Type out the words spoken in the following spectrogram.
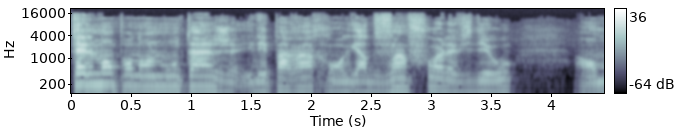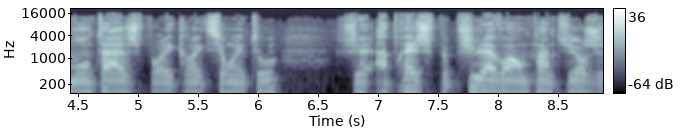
tellement pendant le montage, il n'est pas rare qu'on regarde 20 fois la vidéo en montage pour les corrections et tout. après, je peux plus la voir en peinture. Je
